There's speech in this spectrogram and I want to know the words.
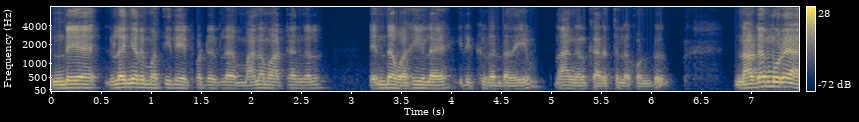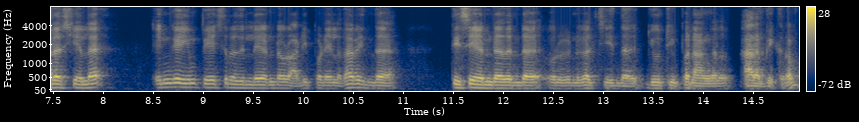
இன்றைய இளைஞர் மத்தியில் ஏற்பட்டுள்ள மனமாற்றங்கள் எந்த வகையில் இருக்குதுன்றதையும் நாங்கள் கருத்தில் கொண்டு நடைமுறை அரசியலை எங்கேயும் பேசுறது என்ற ஒரு அடிப்படையில் தான் இந்த திசை என்றதுன்ற ஒரு நிகழ்ச்சி இந்த யூடியூப்பை நாங்கள் ஆரம்பிக்கிறோம்.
